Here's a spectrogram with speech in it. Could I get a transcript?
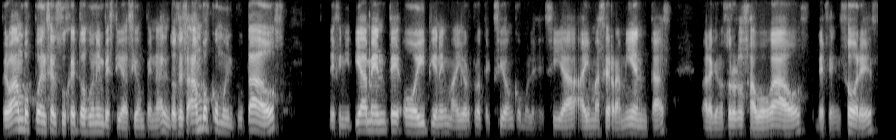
pero ambos pueden ser sujetos de una investigación penal. Entonces, ambos como imputados, definitivamente hoy tienen mayor protección, como les decía, hay más herramientas para que nosotros los abogados, defensores,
